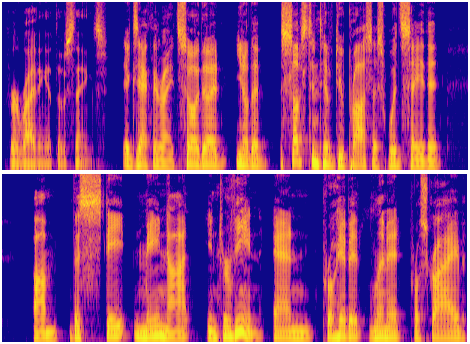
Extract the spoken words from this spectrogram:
for arriving at those things. Exactly right. So the you know the substantive due process would say that um, the state may not intervene and prohibit, limit, proscribe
